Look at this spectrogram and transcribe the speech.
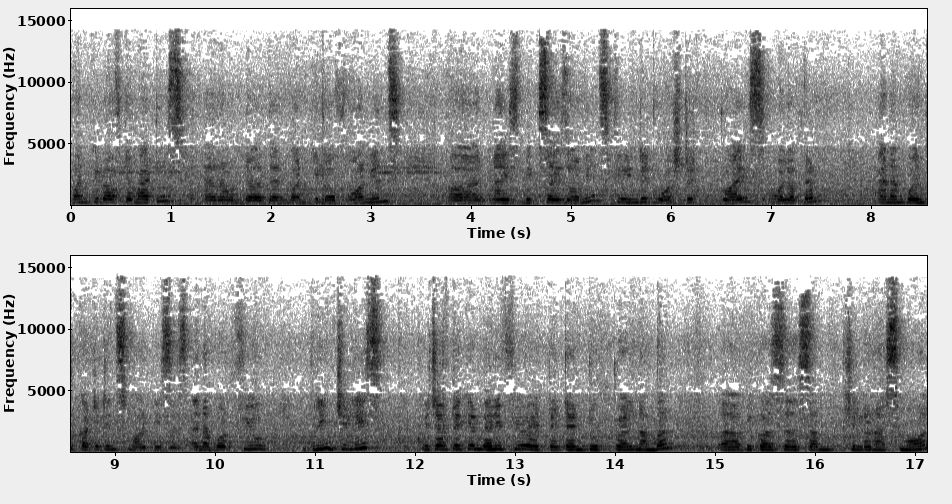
1 kilo of tomatoes, around uh, then 1 kilo of onions, uh, nice big size onions, cleaned it, washed it twice, all of them and I'm going to cut it in small pieces and about few green chilies which I have taken very few at 10 to 12 number uh, because uh, some children are small.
